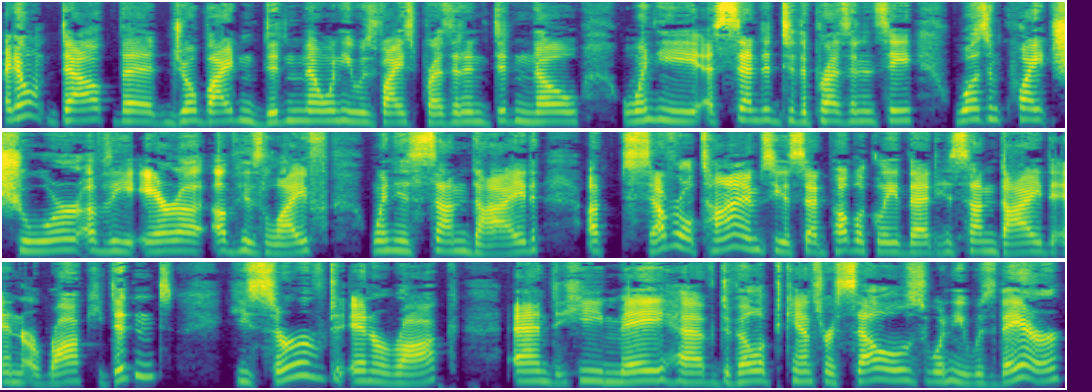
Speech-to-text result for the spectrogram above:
I don't doubt that Joe Biden didn't know when he was vice president, didn't know when he ascended to the presidency, wasn't quite sure of the era of his life when his son died. Uh, several times he has said publicly that his son died in Iraq. He didn't. He served in Iraq and he may have developed cancerous cells when he was there.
